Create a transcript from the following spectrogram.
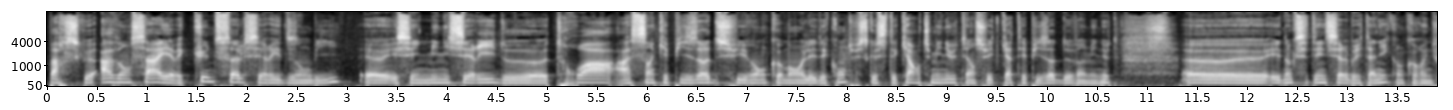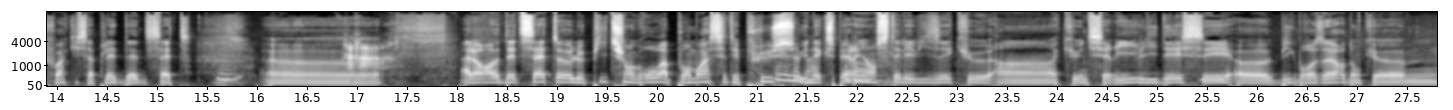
parce que avant ça, il y avait qu'une seule série de zombies euh, et c'est une mini-série de euh, 3 à 5 épisodes suivant comment on les décompte puisque c'était 40 minutes et ensuite 4 épisodes de 20 minutes. Euh, et donc c'était une série britannique encore une fois qui s'appelait Dead Set. Mm. Alors euh, Dead Set, euh, le pitch en gros, pour moi c'était plus une pas. expérience télévisée un, qu'une série. L'idée c'est euh, Big Brother, donc euh,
